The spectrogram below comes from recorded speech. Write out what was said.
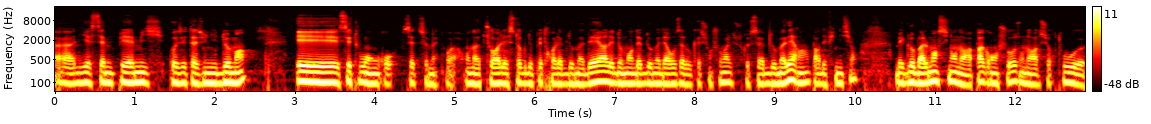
euh, l'ISM PMI aux États-Unis demain. Et c'est tout en gros cette semaine. On a toujours les stocks de pétrole hebdomadaires, les demandes hebdomadaires aux allocations chômage, puisque c'est hebdomadaire hein, par définition. Mais globalement, sinon, on n'aura pas grand-chose. On aura surtout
